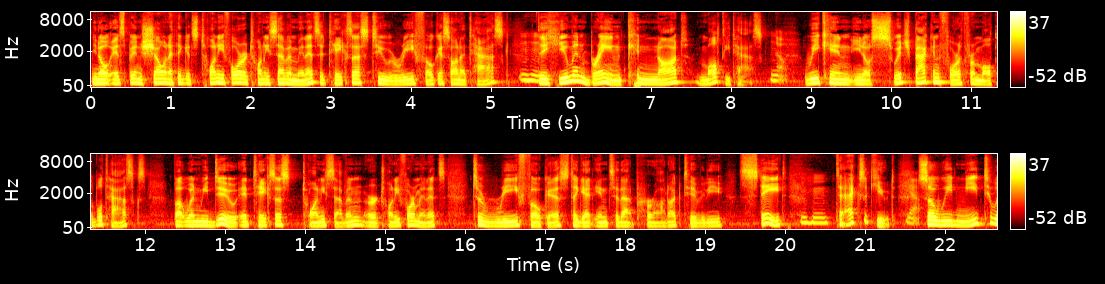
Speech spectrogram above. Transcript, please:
You know, it's been shown, I think it's 24 or 27 minutes it takes us to refocus on a task. Mm-hmm. The human brain cannot multitask No. we can you know switch back and forth from multiple tasks but when we do it takes us 27 or 24 minutes to refocus to get into that productivity state mm-hmm. to execute Yeah. so we need to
